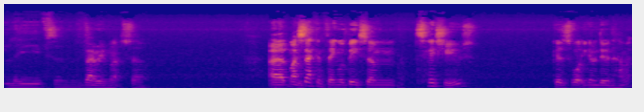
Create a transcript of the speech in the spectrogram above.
leaves and very much so. Uh, my second thing would be some tissues. Because what are you going to do in the hammock?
